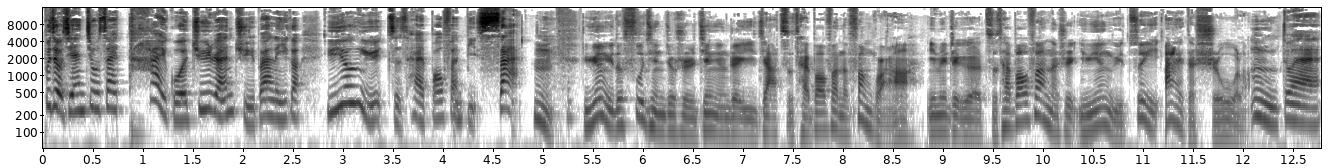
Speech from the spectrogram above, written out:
不久前就在泰国居然举办了一个于英语紫菜包饭比赛。嗯，于英语的父亲就是经营着一家紫菜包饭的饭馆啊，因为这个紫菜包饭呢是于英语最爱的食物了。嗯，对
